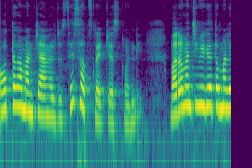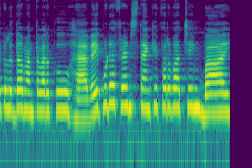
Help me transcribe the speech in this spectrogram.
కొత్తగా మన ఛానల్ చూస్తే సబ్స్క్రైబ్ చేసుకోండి. మరో మంచి వీడియోతో మళ్ళీ కలుద్దాం. అంతవరకు have a good friends. Thank you for watching. Bye.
